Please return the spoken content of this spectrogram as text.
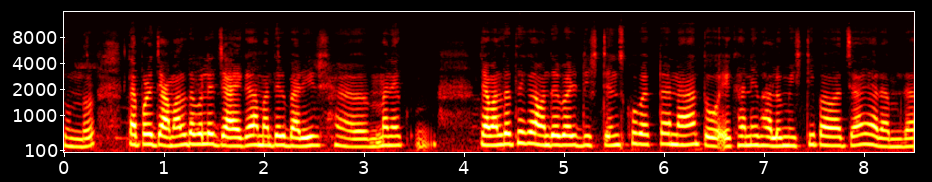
সুন্দর। তারপরে জামালদা বলে জায়গা আমাদের বাড়ির মানে জামালদা থেকে আমাদের বাড়ির ডিস্টেন্স খুব একটা না, তো এখানে ভালো মিষ্টি পাওয়া যায়। আর আমরা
